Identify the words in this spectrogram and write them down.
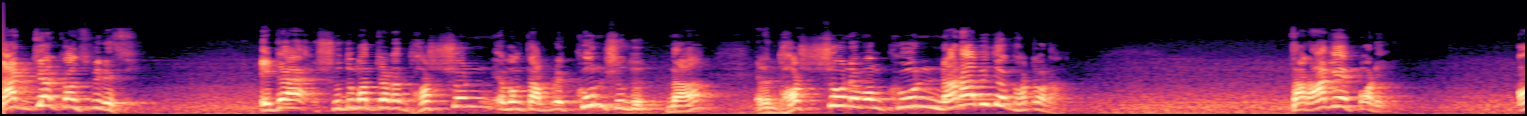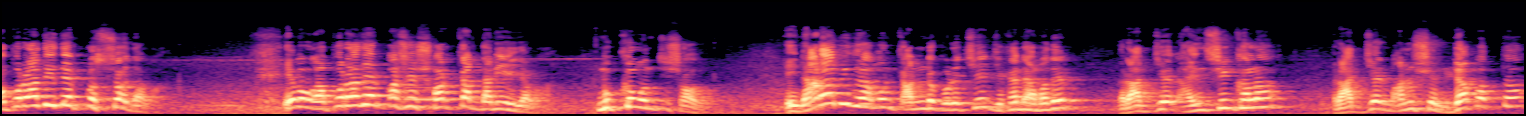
লার্জার কনস্পিরেসি এটা শুধুমাত্র একটা ধর্ষণ এবং তারপরে খুন শুধু না, এটা ধর্ষণ এবং খুন নানাবিধ ঘটনা। তার আগে পরে অপরাধীদের প্রশ্রয় দেওয়া এবং অপরাধের পাশে সরকার দাঁড়িয়ে যাওয়া, মুখ্যমন্ত্রী সহ। এই নানাবিধ এমন কাণ্ড করেছে যেখানে আমাদের রাজ্যের আইন শৃঙ্খলা, রাজ্যের মানুষের নিরাপত্তা,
